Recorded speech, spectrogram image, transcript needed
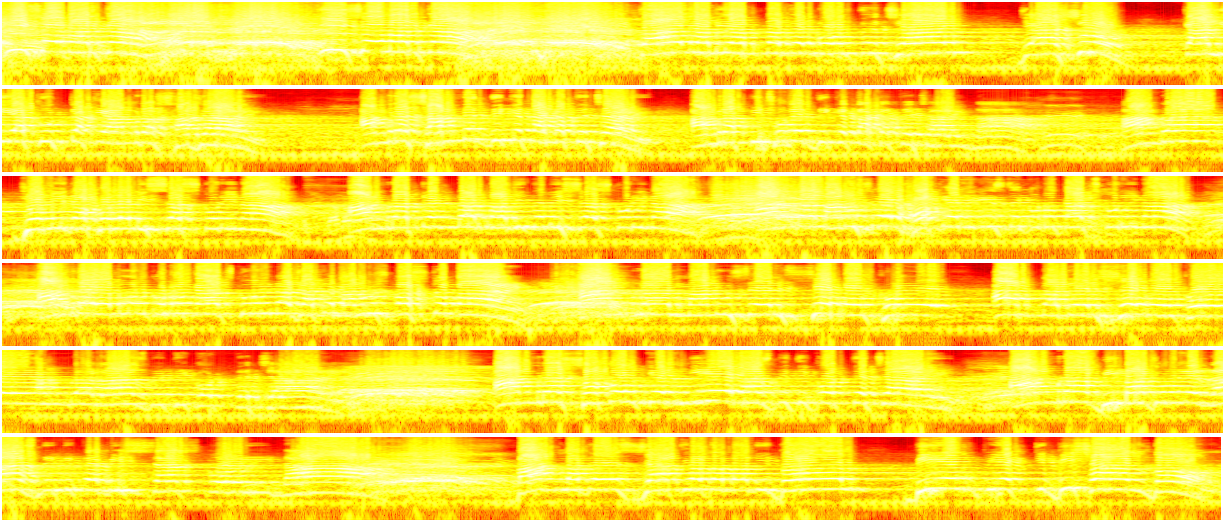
কি সেই মার্কা? কি সেই মার্কা? তাই আমি আপনাদের বলতে চাই যে আসুন, কালিয়াকুরটাকে আমরা সাজাই। আমরা সামনের দিকে তাকাতে চাই। আমরা পিছনের দিকে তাকাতে চাই না। আমরা জমি দখলে বিশ্বাস করি না। আমরা টেন্ডার বাজিতে বিশ্বাস করি না। আমরা মানুষের হকের এগেস্টে কোনো কাজ করি না। আমরা এমন কোনো কাজ করি না যাতে মানুষ কষ্ট পায়। আমরা মানুষের সেবক হয়ে, আপনাদের সেবক হয়ে আমরা রাজনীতি করতে চাই। আমরা সকলকে নিয়ে রাজনীতি করতে চাই। আমরা বিভাজনের রাজনীতিতে বিশ্বাস করি না। বাংলাদেশ জাতীয়তাবাদী দল, বিএনপি একটি বিশাল দল।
